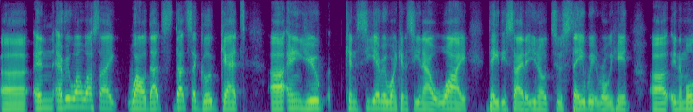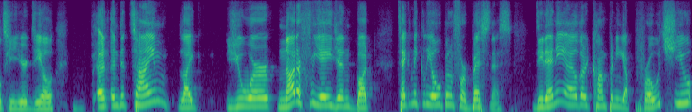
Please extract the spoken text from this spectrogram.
uh, and everyone was like, "Wow, that's that's a good get," uh, and you can see everyone can see now why they decided, you know, to stay with Rohit uh, in a multi-year deal. And, in the time, like you were not a free agent, but technically open for business. Did any other company approach you,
